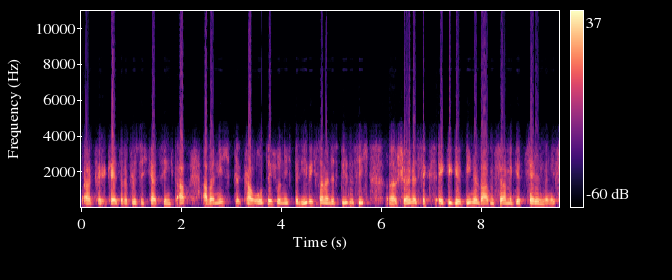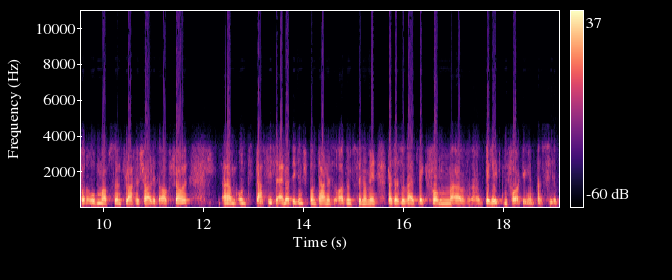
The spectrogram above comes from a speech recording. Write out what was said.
äh, kältere Flüssigkeit sinkt ab, aber nicht chaotisch und nicht beliebig, sondern es bilden sich schöne sechseckige, bienenwabenförmige Zellen, wenn ich von oben auf so eine flache Schale drauf schaue. Ähm, und das ist eindeutig ein spontanes Ordnungsphänomen, das also weit weg vom äh, belebten Vorgängen passiert.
